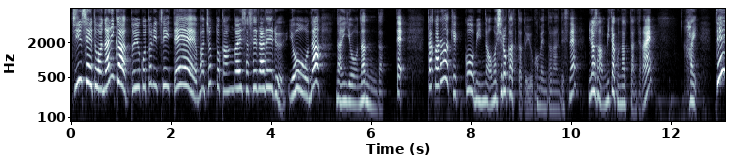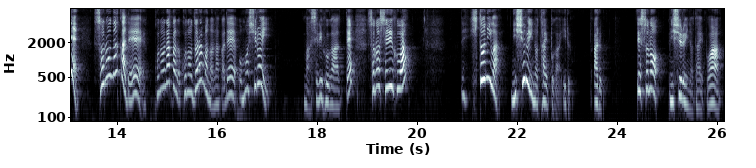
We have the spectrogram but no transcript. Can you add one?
人生とは何かということについて、まあ、ちょっと考えさせられるような内容なんだって。だから結構みんな面白かったというコメントなんですね。皆さん見たくなったんじゃない？はい。で、その中でこの中のこのドラマの中で面白い、まあ、セリフがあってそのセリフは、ね、人には2種類のタイプがいるある。でその2種類のタイプは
